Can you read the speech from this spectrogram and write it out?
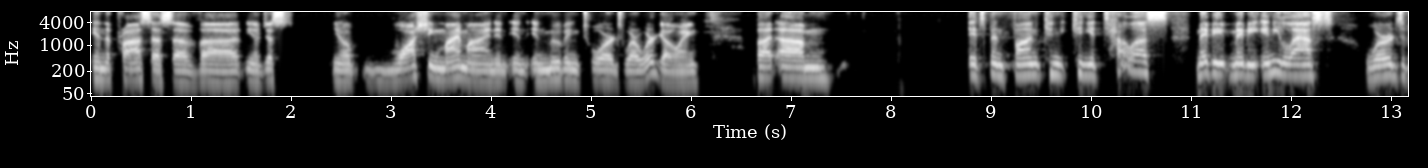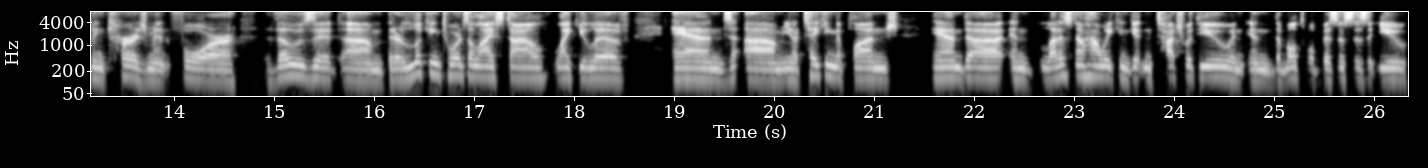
in the process of uh, you know just you know washing my mind in, in, in moving towards where we're going. But um, it's been fun. Can can you tell us maybe maybe any last words of encouragement for those that um, that are looking towards a lifestyle like you live, and um, you know taking the plunge. And uh, and let us know how we can get in touch with you and, and the multiple businesses that you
